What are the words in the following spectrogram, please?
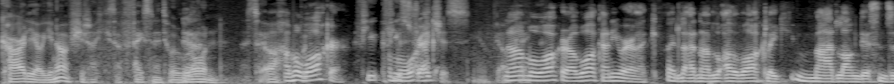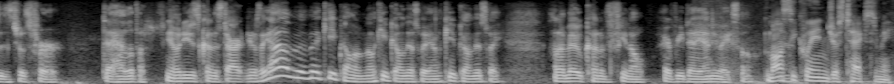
cardio. You know, if you're like facing into a Yeah. run, it's like, oh, I'm a walker. A few, a I'm few a wa- stretches. you'll be No, I'm a walker. I'll walk anywhere. Like, and I'll, I'll walk like mad long distances just for the hell of it. You know, and you just kind of start and you're just like, ah, I'll keep going. I'll keep going this way. I'll keep going this way. And I'm out kind of, you know, every day anyway. So Mossy Quinn just texted me.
